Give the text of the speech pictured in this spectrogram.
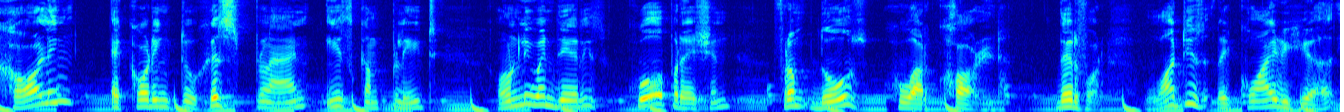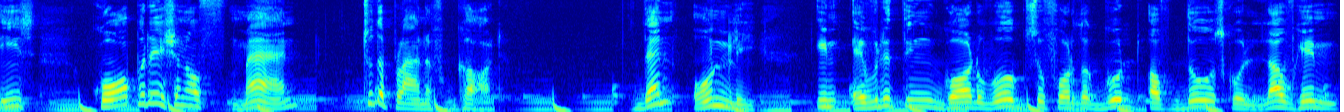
calling according to His plan is complete only when there is cooperation from those who are called. Therefore, what is required here is cooperation of man to the plan of God. Then only in everything God works for the good of those who love Him,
